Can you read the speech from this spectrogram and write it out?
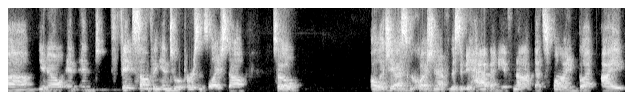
um, you know, and, and fit something into a person's lifestyle. So I'll let you ask a question after this if you have any. If not, that's fine. But I,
